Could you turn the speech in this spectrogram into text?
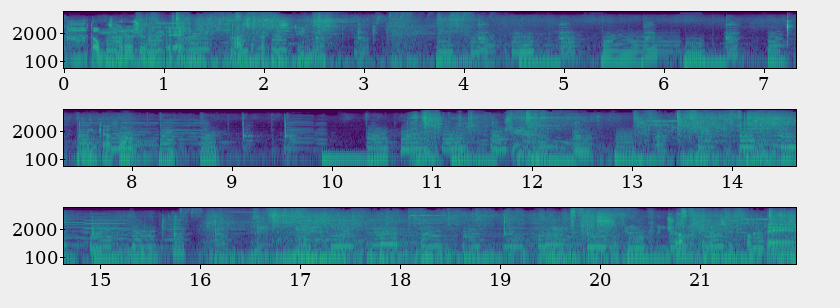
아 너무 사려주는데? 짜증나기 싫이 큐 한번 더칠 건데.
